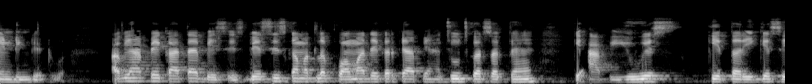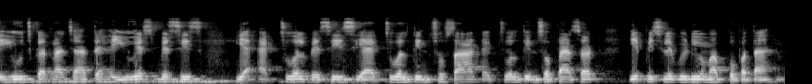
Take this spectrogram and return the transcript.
एंडिंग डेट हुआ। अब यहाँ पे एक आता है बेसिस बेसिस का मतलब कॉमा दे करके आप यहाँ चूज़ कर सकते हैं कि आप यूएस के तरीके से यूज़ करना चाहते हैं यूएस बेसिस या एक्चुअल बेसिस या एक्चुअल 360 एक्चुअल 365 ये पिछले वीडियो में आपको पता है।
